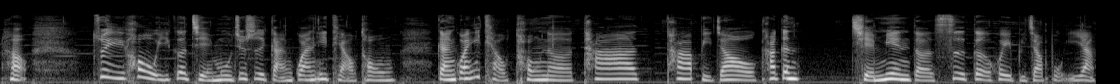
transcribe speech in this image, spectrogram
好。最后一个节目就是《感官一条通》，《感官一条通》呢，它它比较，它跟前面的四个会比较不一样。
